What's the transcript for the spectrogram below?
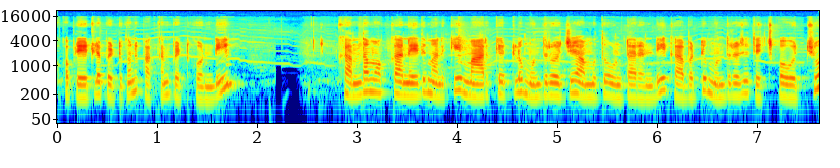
ఒక ప్లేట్లో పెట్టుకొని పక్కన పెట్టుకోండి. కంద మొక్క అనేది మనకి మార్కెట్లో ముందు రోజే అమ్ముతూ ఉంటారండి. కాబట్టి ముందు రోజే తెచ్చుకోవచ్చు.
